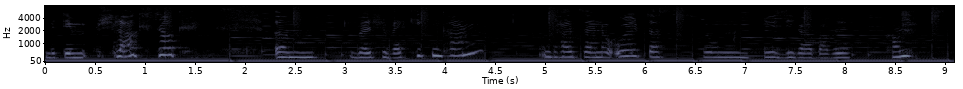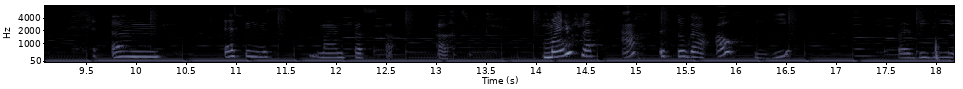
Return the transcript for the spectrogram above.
mit dem Schlagstock ähm, welche wegkicken kann und halt seine Ult, dass so ein riesiger Bubble kommt. Ähm, deswegen ist mein Platz 8. Mein Platz 8 ist sogar auch Bibi. Weil Bibi,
